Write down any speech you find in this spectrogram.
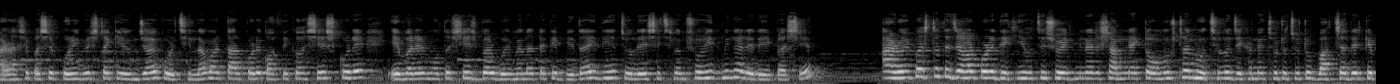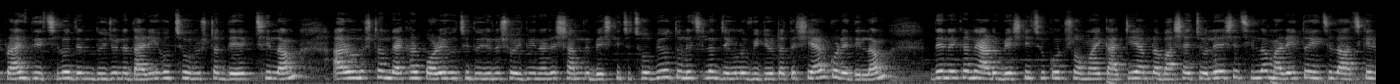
আর আশেপাশের পরিবেশটাকে এনজয় করছিলাম আর তারপরে কফি খাওয়া শেষ করে এবারের মতো শেষবার বইমেলাটাকে বিদায় দিয়ে চলে এসেছিলাম শহীদ মিনারের এই পাশে। আর ওই পাশটাতে যাওয়ার পরে দেখি হচ্ছে শহীদ মিনারের সামনে একটা অনুষ্ঠান হচ্ছিল, যেখানে ছোট ছোট বাচ্চাদেরকে প্রাইজ দিচ্ছিল। দেন দুইজনে দাঁড়িয়ে হচ্ছে অনুষ্ঠান দেখছিলাম। আর অনুষ্ঠান দেখার পরে হচ্ছে দুইজনে শহীদ মিনারের সামনে বেশ কিছু ছবিও তুলেছিলাম, যেগুলো ভিডিওটাতে শেয়ার করে দিলাম। দেন এখানে আরও বেশ কিছুক্ষণ সময় কাটিয়ে আমরা বাসায় চলে এসেছিলাম। আর এই তো এই ছিল আজকের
